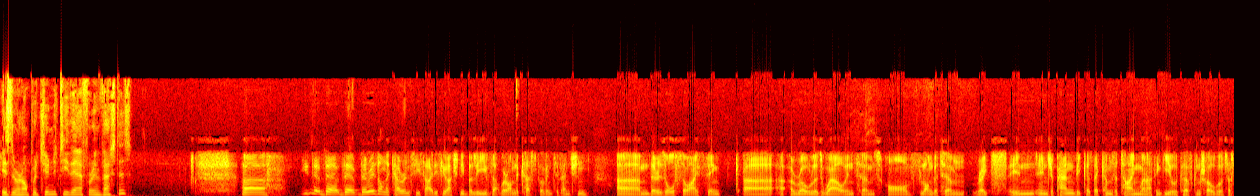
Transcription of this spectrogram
Is there an opportunity there for investors? Uh, there, there, there is on the currency side if you actually believe that we're on the cusp of intervention. Um, there is also, I think, uh, a role as well in terms of longer term rates in, in Japan because there comes a time when I think yield curve control will just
